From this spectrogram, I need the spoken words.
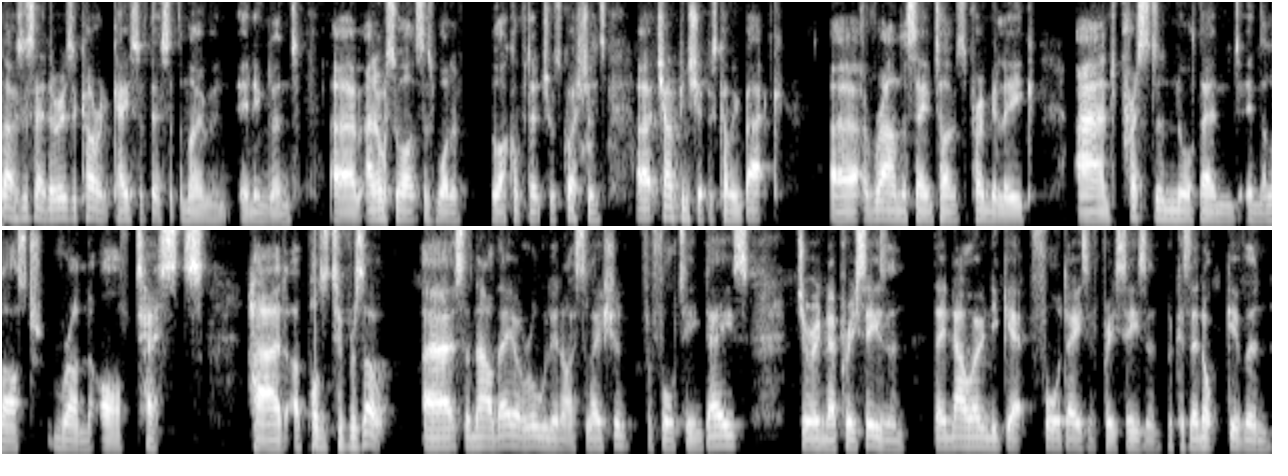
I was to say there is a current case of this at the moment in England, um, and also answers one of our confidential questions. Uh, Championship is coming back uh, around the same time as the Premier League, and Preston North End in the last run of tests had a positive result. Uh, so now they are all in isolation for 14 days during their pre-season. They now only get four days of pre-season because they're not given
